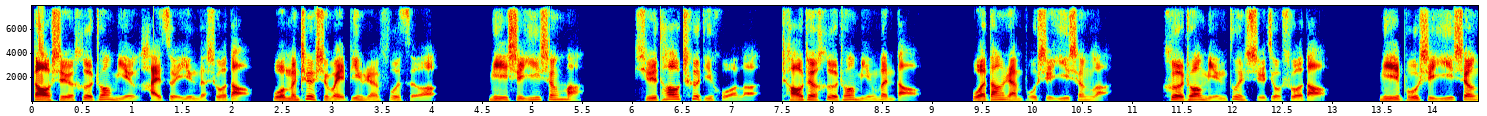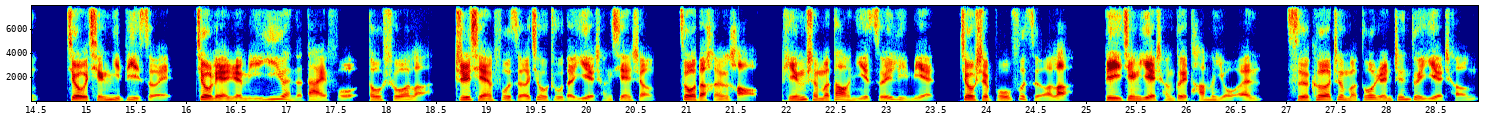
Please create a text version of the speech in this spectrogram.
倒是贺庄明还嘴硬的说道：“我们这是为病人负责。”你是医生吗？徐涛彻底火了，朝着贺庄明问道：“我当然不是医生了。”贺庄明顿时就说道：“你不是医生，就请你闭嘴。就连人民医院的大夫都说了，之前负责救助的叶城先生做的很好，凭什么到你嘴里面就是不负责了？”毕竟叶城对他们有恩，此刻这么多人针对叶城，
